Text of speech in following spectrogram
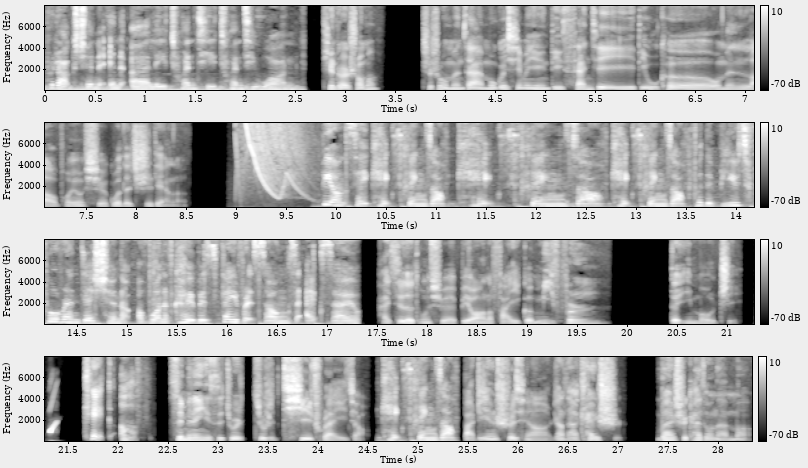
production in early 2021 Beyoncé kicks things off, kicks things off, kicks things off with a beautiful rendition of one of Kobe's favorite songs, XO. 还记得同学，别忘了发一个蜜蜂的 emoji。Kick off, 字面的意思就是就是踢出来一脚，kicks things off，把这件事情啊让它开始，万事开头难嘛，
